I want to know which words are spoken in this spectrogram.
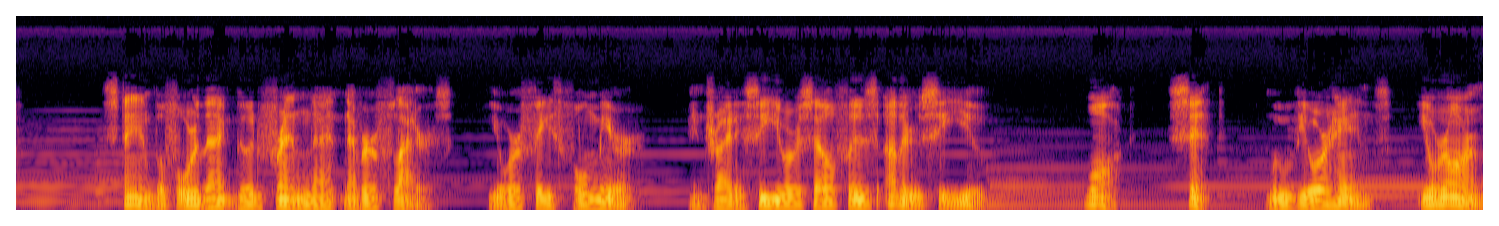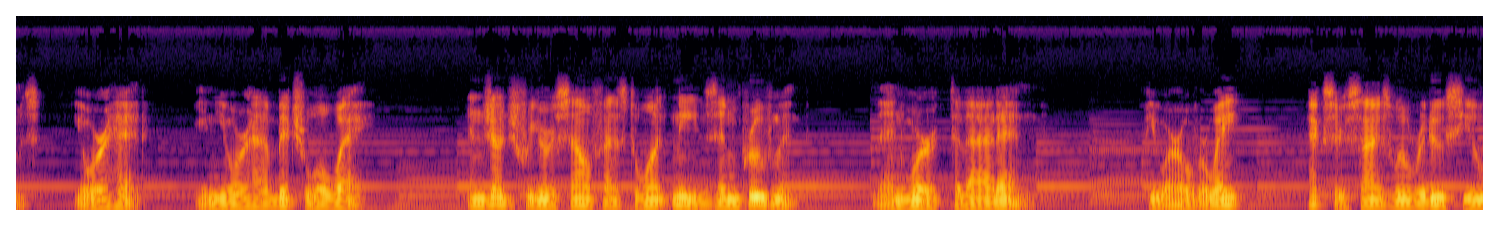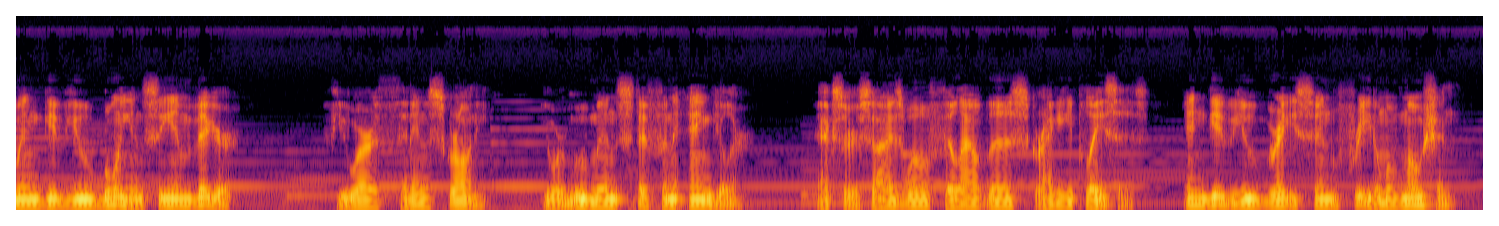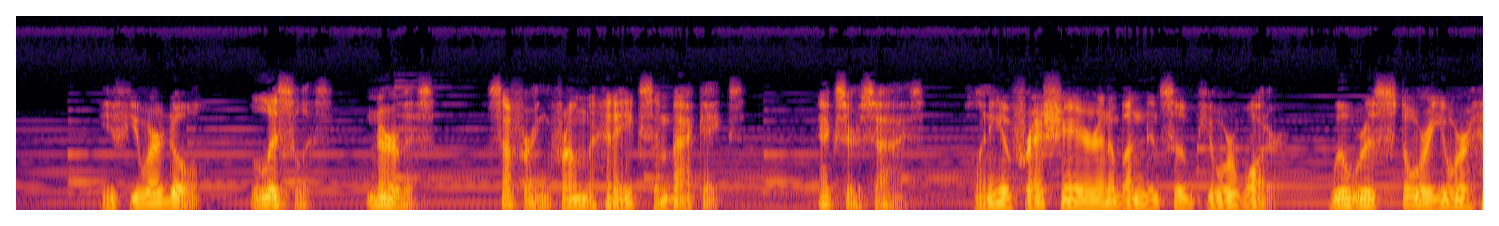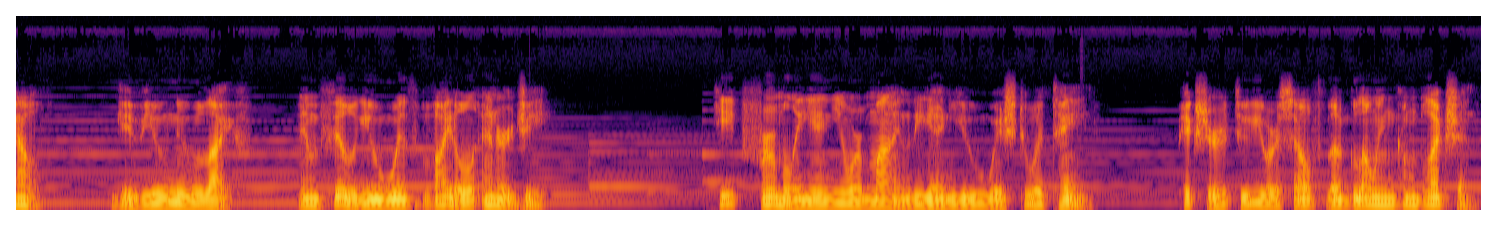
Stand before that good friend that never flatters, your faithful mirror, and try to see yourself as others see you. Walk, sit, move your hands, your arms, your head in your habitual way, and judge for yourself as to what needs improvement. Then work to that end. If you are overweight, exercise will reduce you and give you buoyancy and vigor. If you are thin and scrawny, your movements stiff and angular, exercise will fill out the scraggy places and give you grace and freedom of motion. If you are dull, listless, nervous, suffering from headaches and backaches, exercise Plenty of fresh air and abundance of pure water will restore your health, give you new life, and fill you with vital energy. Keep firmly in your mind the end you wish to attain. Picture to yourself the glowing complexion,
